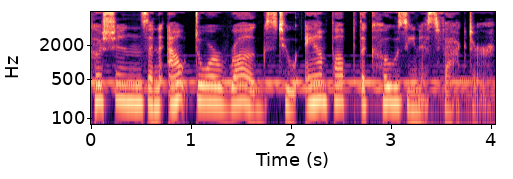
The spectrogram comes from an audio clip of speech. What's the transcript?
cushions, and outdoor rugs to amp up the coziness factor.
